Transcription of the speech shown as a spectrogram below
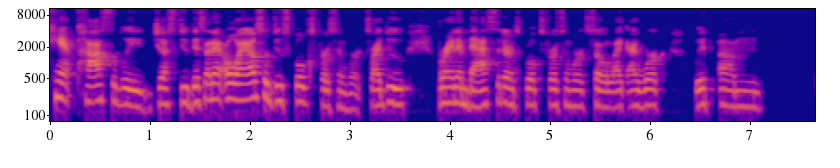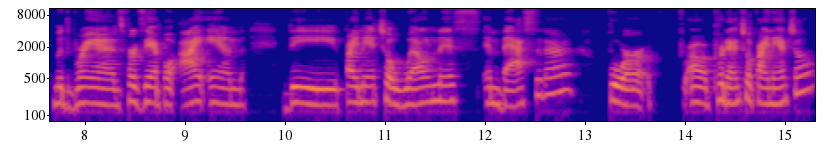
can't possibly just do this. And I, oh, I also do spokesperson work. So I do brand ambassador and spokesperson work. So like I work with um with brands. For example, I am the financial wellness ambassador for uh, Prudential Financial.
